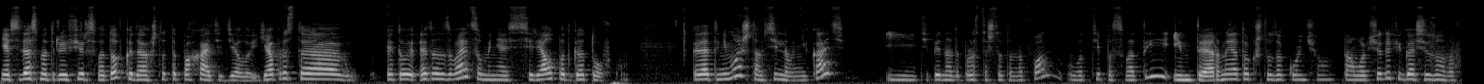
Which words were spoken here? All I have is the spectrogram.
Я всегда смотрю эфир сватов, когда что-то по хате делаю. Я просто... Это, это называется у меня сериал подготовку. Когда ты не можешь там сильно вникать, и тебе надо просто что-то на фон, вот типа сваты, интерны я только что закончила. Там вообще дофига сезонов.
